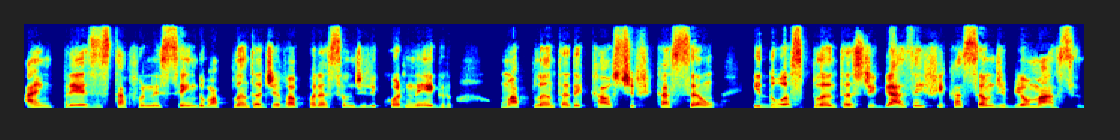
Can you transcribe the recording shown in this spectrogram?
A empresa está fornecendo uma planta de evaporação de licor negro, uma planta de caustificação e duas plantas de gaseificação de biomassa.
